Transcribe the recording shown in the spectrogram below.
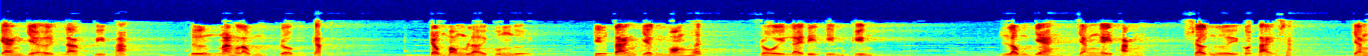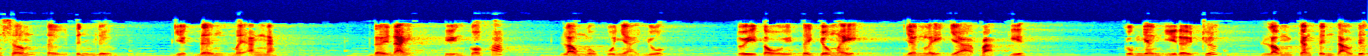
càng dở làm phi pháp thường mang lòng trộm cắp. Trong mong lợi của người, tiêu tan dần món hết, rồi lại đi tìm kiếm. Lòng gian chẳng ngay thẳng, sợ người có tài sắc, chẳng sớm tự tính lượng việc đến mới ăn năn. Đời nay hiền có pháp lao ngục của nhà vua tùy tội tới chốn ấy dần lấy già phạt kia. Cũng nhân vì đời trước, lòng chẳng tin đạo đức,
